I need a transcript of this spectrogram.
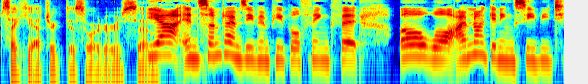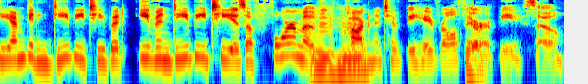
psychiatric disorders. So, Yeah, and sometimes even people think that, oh, well, I'm not getting CBT, I'm getting DBT, but even DBT is a form of Mhm. cognitive behavioral therapy. So,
